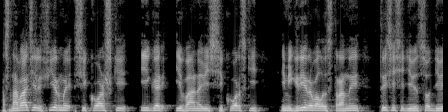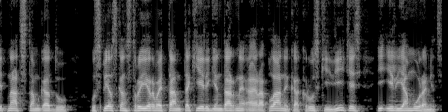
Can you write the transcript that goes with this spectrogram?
Основатель фирмы «Сикорский» Игорь Иванович Сикорский эмигрировал из страны в 1919 году, успев сконструировать там такие легендарные аэропланы, как «Русский Витязь» и «Илья Муромец».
